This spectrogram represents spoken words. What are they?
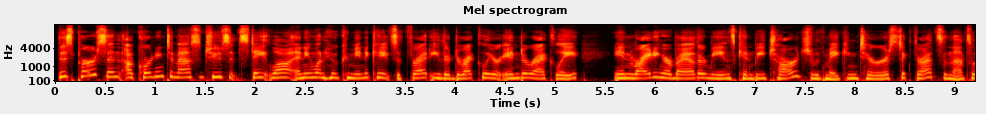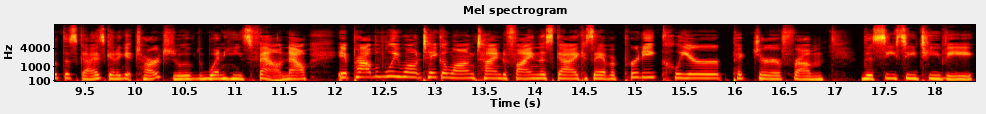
this person, according to Massachusetts state law, anyone who communicates a threat either directly or indirectly in writing or by other means can be charged with making terroristic threats and that's what this guy's going to get charged with when he's found. Now, it probably won't take a long time to find this guy because they have a pretty clear picture from the CCTV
